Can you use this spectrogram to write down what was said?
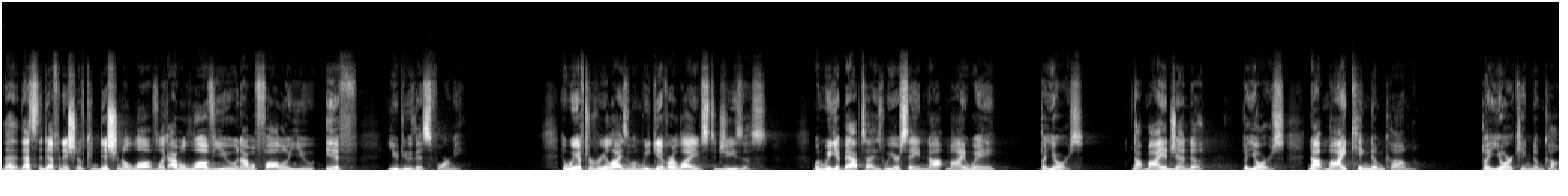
That, that's the definition of conditional love. Like, I will love you and I will follow you if you do this for me. And we have to realize that when we give our lives to Jesus, when we get baptized, we are saying, Not my way, but yours. Not my agenda, but yours. Not my kingdom come, but your kingdom come.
